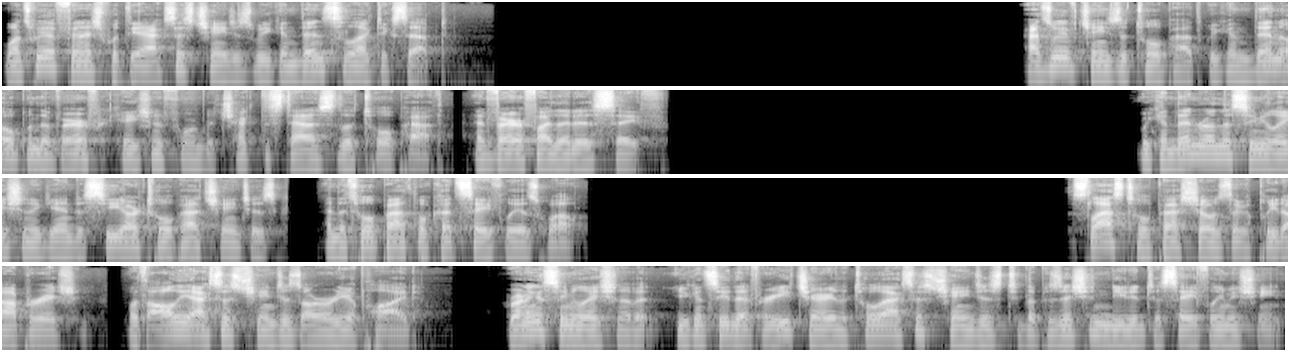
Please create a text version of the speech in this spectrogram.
Once we have finished with the axis changes, we can then select Accept. As we have changed the toolpath, we can then open the verification form to check the status of the toolpath and verify that it is safe. We can then run the simulation again to see our toolpath changes, and the toolpath will cut safely as well. This last toolpath shows the complete operation, with all the axis changes already applied. Running a simulation of it, you can see that for each area the tool axis changes to the position needed to safely machine.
